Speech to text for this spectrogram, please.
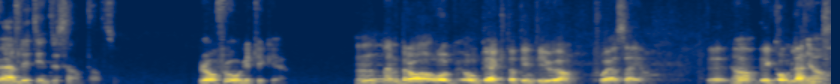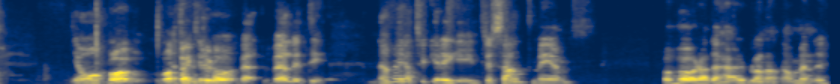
Väldigt intressant alltså. Bra frågor tycker jag. Mm, en bra objekt att intervjua, får jag säga. Det, ja. det, det kom lätt. Ja, ja vad, vad tänkte du? Var väldigt, nej, men jag tycker det är intressant med att höra det här, bland annat ja, men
